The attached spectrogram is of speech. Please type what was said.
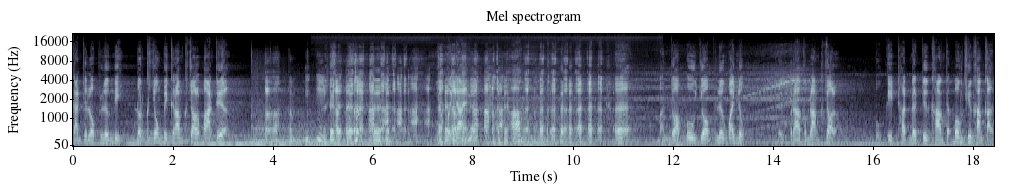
កាន់ចន្លោះភ្លើងនេះដុតខ្ញុំពីក្រោមខ្យល់បានទេយ៉ាងមិនដែរហ៎អឺបន្ទាប់អ៊ូយកភ្លើងវាយលុកឬប្រើកម្លាំងខ្យល់ពួកគេស្ថិតនៅទិសខាងត្បូងឈៀងខាងកើត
